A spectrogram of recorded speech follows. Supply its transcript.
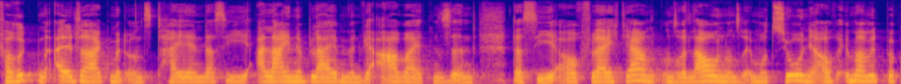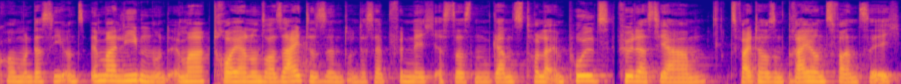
verrückten Alltag mit uns teilen, dass sie alleine bleiben, wenn wir arbeiten sind, dass sie auch vielleicht, ja, unsere Launen, unsere Emotionen ja auch immer mitbekommen und dass sie uns immer lieben und immer treu an unserer Seite sind. Und deshalb finde ich, ist das ein ganz toller Impuls für das Jahr 2023,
